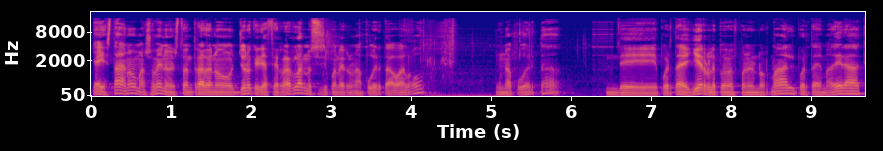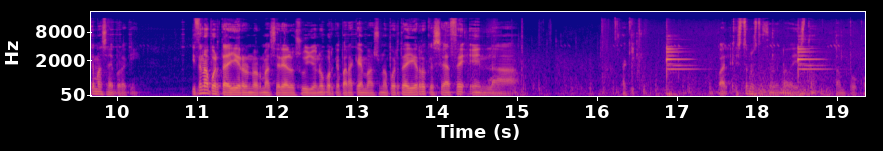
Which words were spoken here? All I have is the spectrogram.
Y ahí está, ¿no? Más o menos. Esta entrada no... Yo no quería cerrarla. No sé si poner una puerta o algo. Una puerta. De puerta de hierro le podemos poner normal. Puerta de madera. ¿Qué más hay por aquí? Quizá una puerta de hierro normal sería lo suyo, ¿no? Porque ¿para qué más? Una puerta de hierro que se hace en la... Aquí. Vale, esto no está haciendo nada y esto tampoco.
